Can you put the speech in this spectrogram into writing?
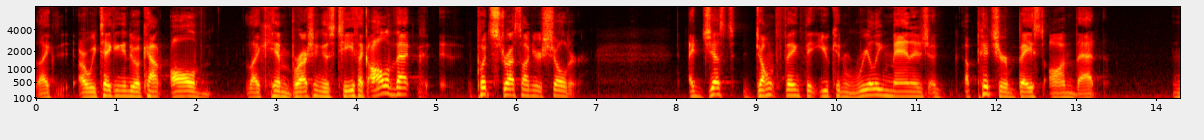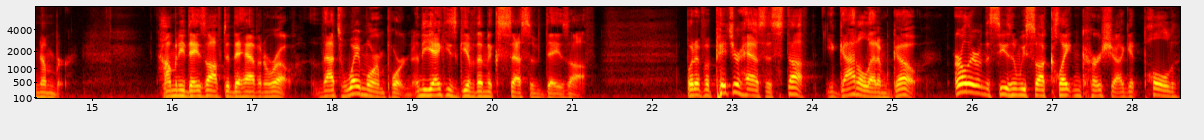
like, are we taking into account all of like him brushing his teeth? Like, all of that puts stress on your shoulder. I just don't think that you can really manage a, a pitcher based on that number. How many days off did they have in a row? That's way more important. And the Yankees give them excessive days off. But if a pitcher has his stuff, you got to let him go. Earlier in the season, we saw Clayton Kershaw get pulled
